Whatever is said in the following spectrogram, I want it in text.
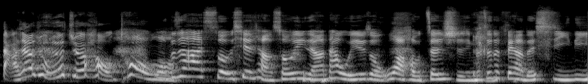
打下去，我就觉得好痛哦。我不知道他收现场收音，然后他我就说哇，好真实，你们真的非常的细腻。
